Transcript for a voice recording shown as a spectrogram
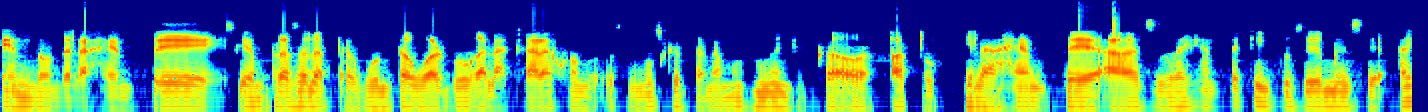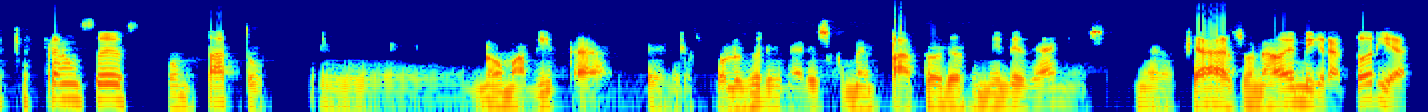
en donde la gente siempre hace la pregunta o arruga la cara cuando decimos que tenemos un enyucado de pato. Y la gente, a veces hay gente que inclusive me dice, ay, qué francés con pato. Eh, no, mamita, eh, los pueblos originarios comen pato desde hace miles de años. ¿qué? Es una ave migratoria.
